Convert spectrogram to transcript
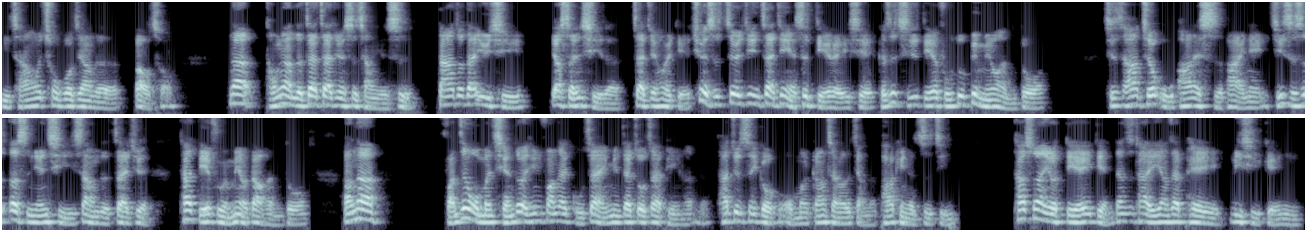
你常常会错过这样的报酬。那同样的，在债券市场也是，大家都在预期要升息了，债券会跌。确实，最近债券也是跌了一些，可是其实跌的幅度并没有很多，其实它只有五趴在十趴以内。即使是二十年期以上的债券，它跌幅也没有到很多。好，那反正我们钱都已经放在股债里面，在做债平衡了。它就是一个我们刚才有讲的 parking 的资金。它虽然有跌一点，但是它一样在配利息给你。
